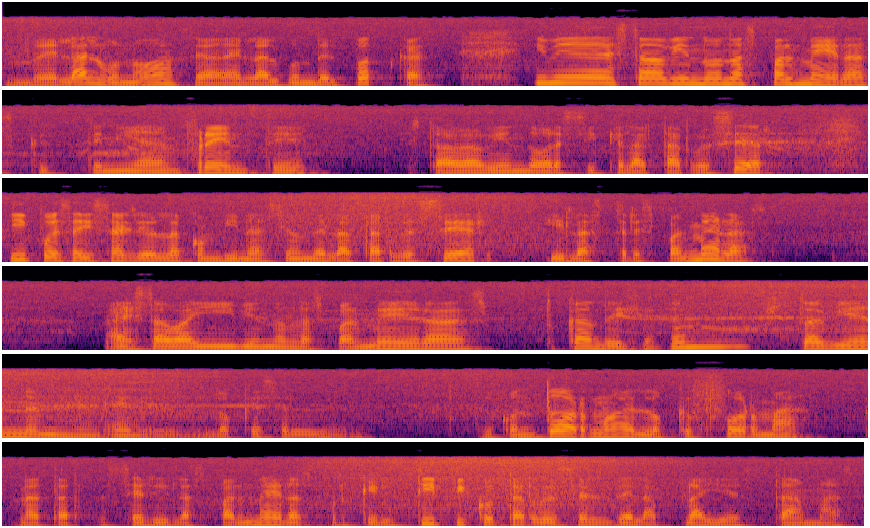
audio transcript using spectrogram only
del álbum, ¿no? O sea, del álbum del podcast. Y me estaba viendo unas palmeras que tenía enfrente. Estaba viendo ahora sí que el atardecer y pues ahí salió la combinación del atardecer y las tres palmeras. Ahí estaba ahí viendo las palmeras, tocando y dije, mm, está bien en, lo que es el, contorno, en lo que forma el atardecer y las palmeras, porque el típico atardecer de la playa está más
